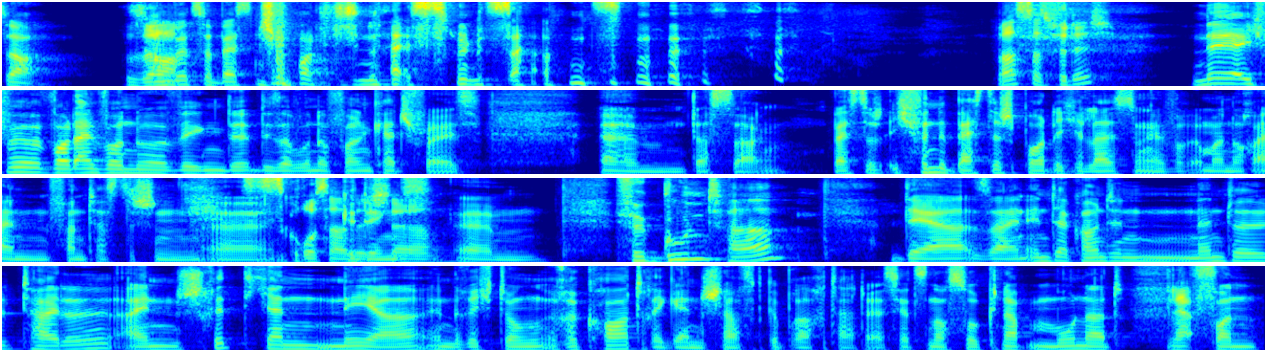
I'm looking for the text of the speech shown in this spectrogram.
So. So. Kommen wir zur besten sportlichen Leistung des Abends. Was das für dich? nee, ich will- wollte einfach nur wegen de- dieser wundervollen Catchphrase ähm, das sagen. Beste, ich finde beste sportliche Leistung einfach immer noch einen fantastischen äh, Das ist großartig, Gedings. ja. Ähm, für Gunther, der sein Intercontinental-Title ein Schrittchen näher in Richtung Rekordregentschaft gebracht hat. Er ist jetzt noch so knapp einen Monat Ja. von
